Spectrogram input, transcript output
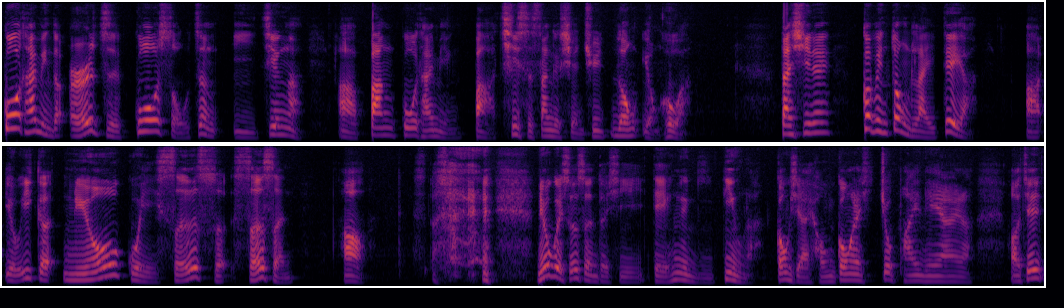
郭台铭的儿子郭守正已经啊啊帮郭台铭把七十三个选区拢拥护啊，但是呢，国民党内底啊啊有一个牛鬼蛇神蛇神啊，牛鬼蛇神就是地方的议长啦，讲起来红光咧就歹听啦，哦，这。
